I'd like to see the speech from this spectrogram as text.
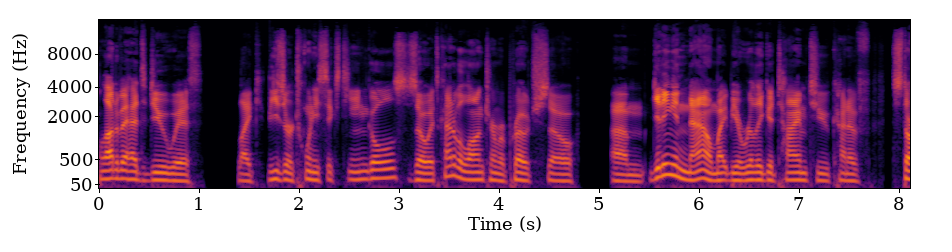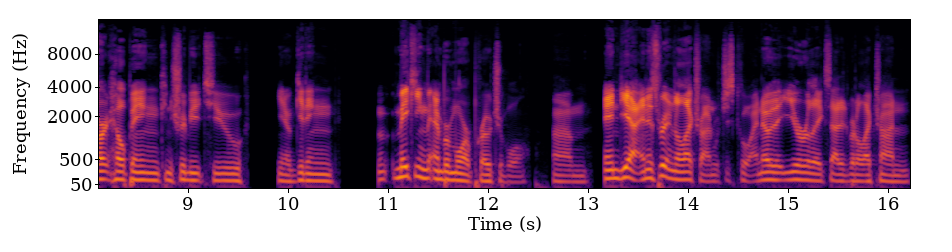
a lot of it had to do with like these are 2016 goals, so it's kind of a long term approach. So um, getting in now might be a really good time to kind of start helping contribute to you know getting making Ember more approachable. Um, and yeah, and it's written in Electron, which is cool. I know that you're really excited about Electron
